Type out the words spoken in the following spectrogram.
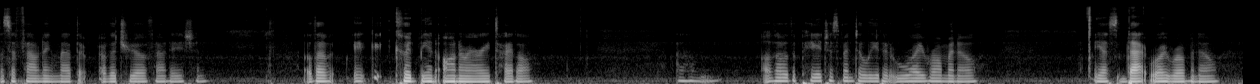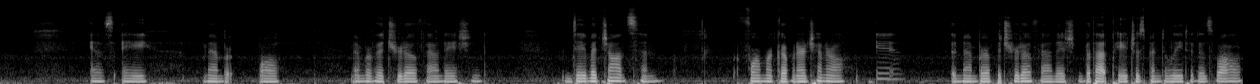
is a founding member of the Trudeau Foundation, although it could be an honorary title. Um, although the page has been deleted, Roy Romanow, yes, that Roy Romanow, is a member, well, member of the Trudeau Foundation. David Johnston, former Governor General, a member of the Trudeau Foundation, but that page has been deleted as well.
